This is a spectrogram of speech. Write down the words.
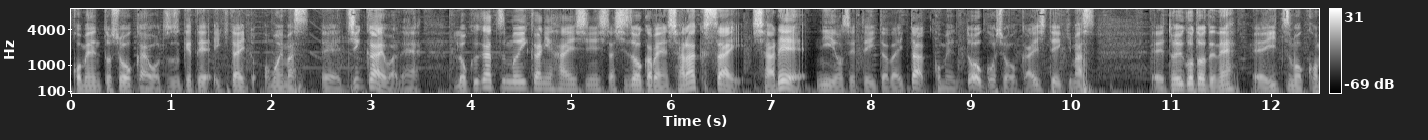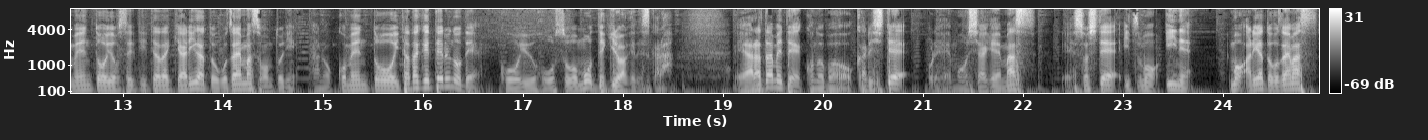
コメント紹介を続けていきたいと思います、え次回はね6月6日に配信した静岡弁「シャラクサイ」「シャレー」に寄せていただいたコメントをご紹介していきます。えー、ということでね、えー、いつもコメントを寄せていただきありがとうございます。本当にあのコメントをいただけてるのでこういう放送もできるわけですから、えー、改めてこの場をお借りしてお礼申し上げます、えそしていつもいいねもありがとうございます。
